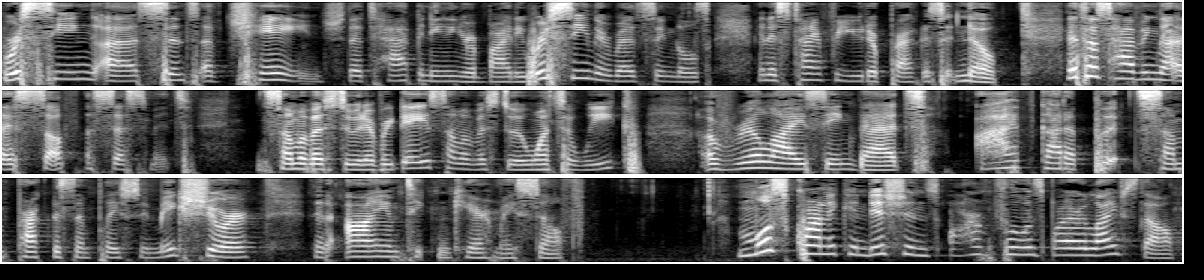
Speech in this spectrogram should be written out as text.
We're seeing a sense of change that's happening in your body. We're seeing the red signals, and it's time for you to practice it. No, it's us having that self assessment. Some of us do it every day, some of us do it once a week, of realizing that I've got to put some practice in place to make sure that I am taking care of myself. Most chronic conditions are influenced by our lifestyle.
